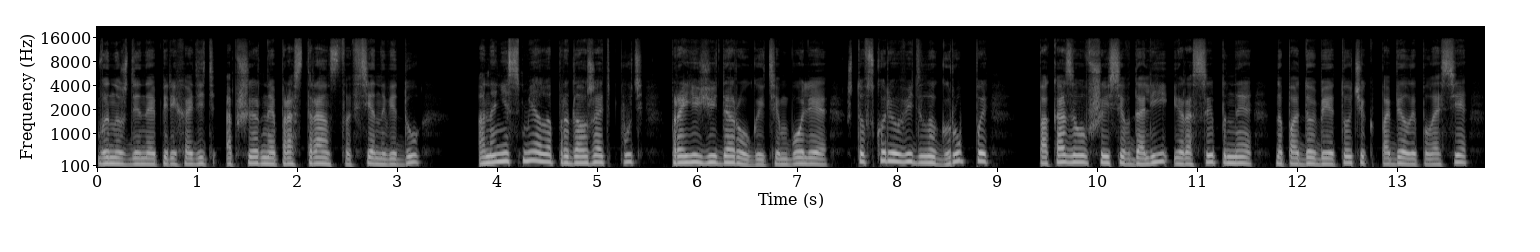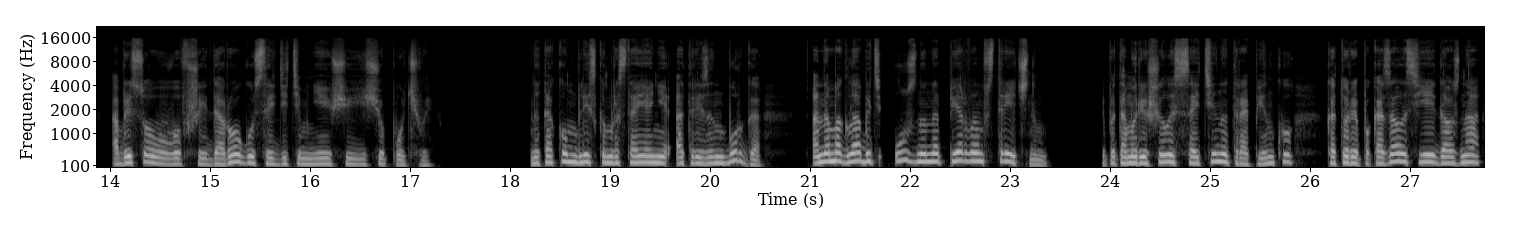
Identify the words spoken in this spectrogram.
вынужденная переходить обширное пространство все на виду, она не смела продолжать путь проезжей дорогой, тем более, что вскоре увидела группы, показывавшиеся вдали и рассыпанные наподобие точек по белой полосе, обрисовывавшие дорогу среди темнеющей еще почвы. На таком близком расстоянии от Ризенбурга она могла быть узнана первым встречным, и потому решилась сойти на тропинку, которая показалась ей должна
